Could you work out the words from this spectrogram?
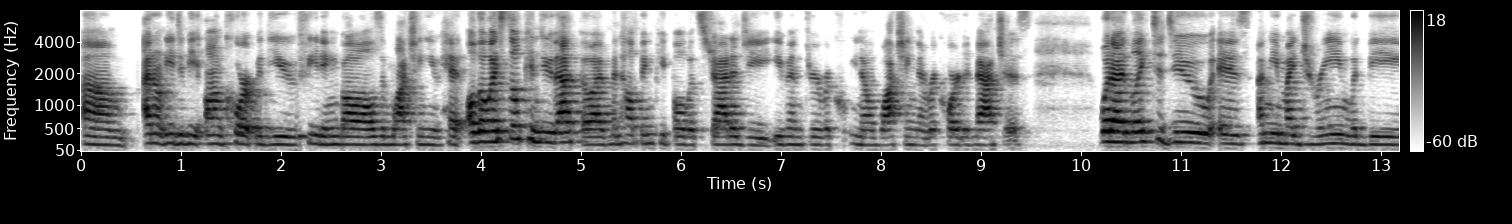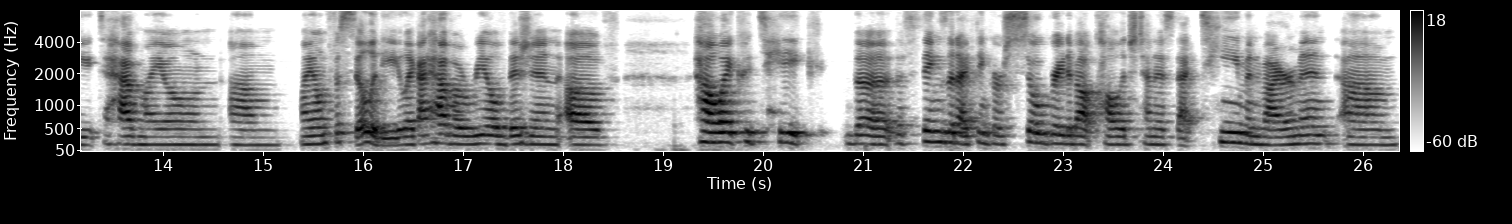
Um, I don't need to be on court with you feeding balls and watching you hit. Although I still can do that, though. I've been helping people with strategy even through, you know, watching their recorded matches. What I'd like to do is, I mean, my dream would be to have my own um, my own facility. Like I have a real vision of how I could take the the things that I think are so great about college tennis, that team environment, um,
